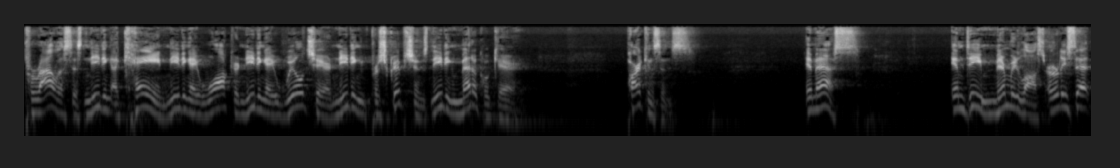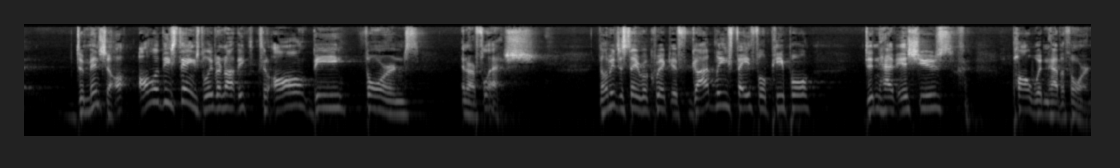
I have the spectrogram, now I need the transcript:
paralysis, needing a cane, needing a walker, needing a wheelchair, needing prescriptions, needing medical care, Parkinson's, MS, MD, memory loss, early onset dementia. All, of these things, believe it or not, these can all be thorns in our flesh. Now, let me just say real quick if godly, faithful people didn't have issues, Paul wouldn't have a thorn.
